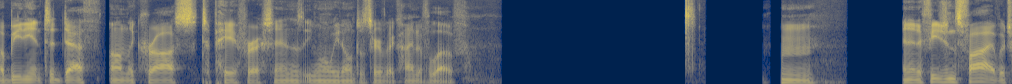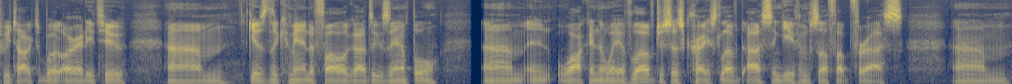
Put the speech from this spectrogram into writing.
obedient to death on the cross to pay for our sins even when we don't deserve that kind of love. Hmm. And in Ephesians 5, which we talked about already too, um, gives the command to follow God's example um, and walk in the way of love, just as Christ loved us and gave himself up for us. Um,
